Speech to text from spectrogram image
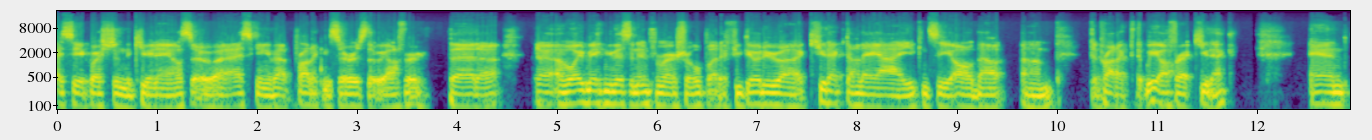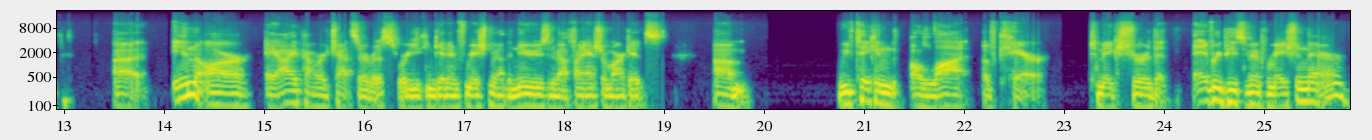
I see a question in the Q and A also uh, asking about product and service that we offer. That uh, uh, avoid making this an infomercial, but if you go to uh, Qdeck.ai, you can see all about um, the product that we offer at Qdeck. And uh, in our AI powered chat service, where you can get information about the news and about financial markets, um, we've taken a lot of care to make sure that every piece of information there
